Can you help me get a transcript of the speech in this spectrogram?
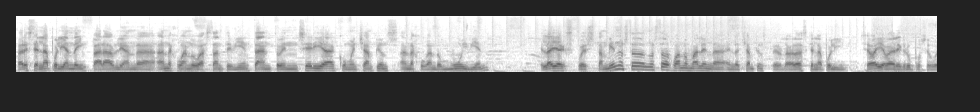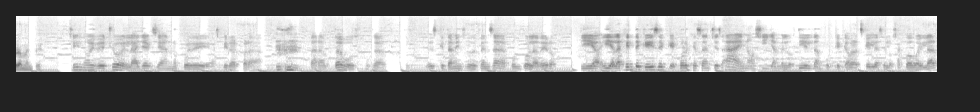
para este Napoli anda imparable, anda anda jugando bastante bien, tanto en Serie A como en Champions anda jugando muy bien. El Ajax pues también no está no estado jugando mal en la en la Champions, pero la verdad es que el Napoli se va a llevar el grupo seguramente. Sí, no, y de hecho el Ajax ya no puede aspirar para, para octavos. O sea, es que también su defensa fue un coladero. Y a, y a la gente que dice que Jorge Sánchez, ay no, sí, ya me lo tildan porque Cabratskelia se lo sacó a bailar.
